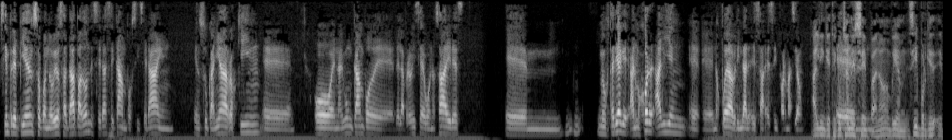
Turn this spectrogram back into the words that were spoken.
siempre pienso cuando veo esa tapa, ¿dónde será ese campo? Si será en, en su cañada Rosquín eh, o en algún campo de, la provincia de Buenos Aires. Eh, me gustaría que a lo mejor alguien eh, nos pueda brindar esa, esa información. Alguien que esté escuchando y sepa, ¿no? Bien, sí, porque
